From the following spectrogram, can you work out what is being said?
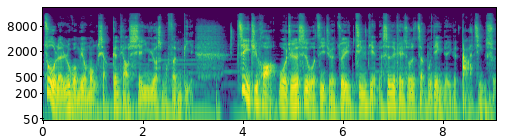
做人如果没有梦想，跟条咸鱼有什么分别？这句话，我觉得是我自己觉得最经典的，甚至可以说是整部电影的一个大精髓。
